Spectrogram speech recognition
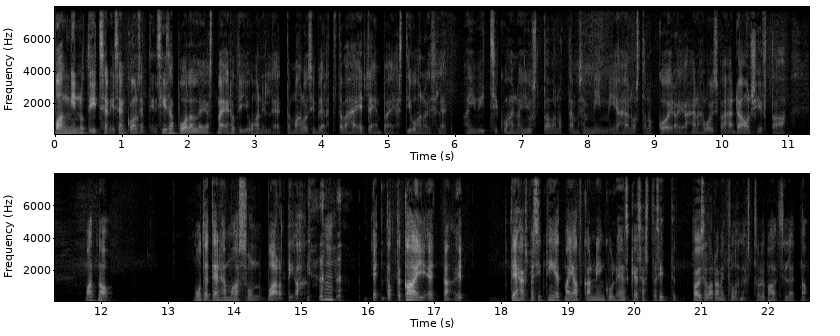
vanginnut itseni sen konseptin sisäpuolelle, ja sitten mä ehdotin Juhanille, että mä haluaisin viedä tätä vähän eteenpäin, ja sitten Juhan oli silleen, että ai vitsi, kun hän on just tavannut tämmöisen mimmin, ja hän on ostanut koira, ja hän haluaisi vähän downshiftaa. Mä oot, no, mutta enhän mä oon sun vartija. Mm. että totta kai, että, että tehdäänkö me sitten niin, että mä jatkan niin kuin ensi kesästä sitten toisella ravintolalla. Sitten oli vaan silleen, että no,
